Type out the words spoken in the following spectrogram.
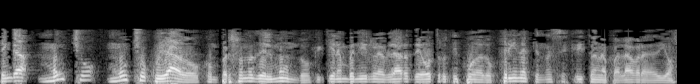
Tenga mucho, mucho cuidado con personas del mundo que quieran venirle a hablar de otro tipo de doctrina que no es escrito en la palabra de Dios.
